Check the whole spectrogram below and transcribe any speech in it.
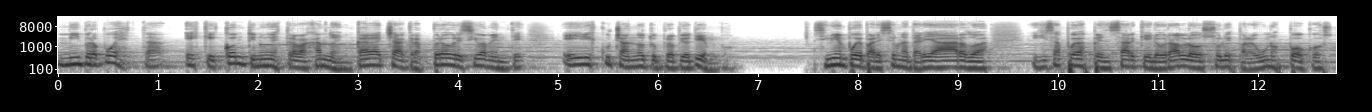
mi propuesta es que continúes trabajando en cada chakra progresivamente e ir escuchando tu propio tiempo. Si bien puede parecer una tarea ardua y quizás puedas pensar que lograrlo solo es para algunos pocos,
